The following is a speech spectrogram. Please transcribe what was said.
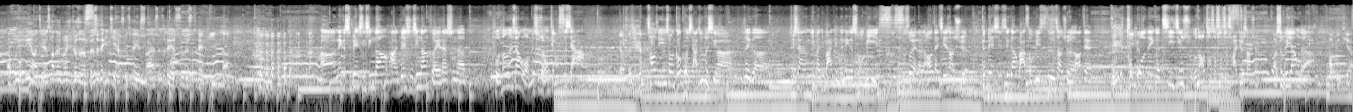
啊，不一定要，节操这个东西就是随时可以捡，随时可以摔，随时可以输，随时可以拼的。啊、那个是变形金刚啊，变形金刚可以，但是呢，普通的像我们这种屌丝侠、屌丝侠。超级英雄狗狗侠就不行啊。这个就像你把你把你的那个手臂撕撕碎了，然后再接上去，跟变形金刚把手臂撕上去了，然后再通过那个记忆金属，然后擦擦擦擦擦就上去了，是不一样的啊。跑鼻涕啊！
